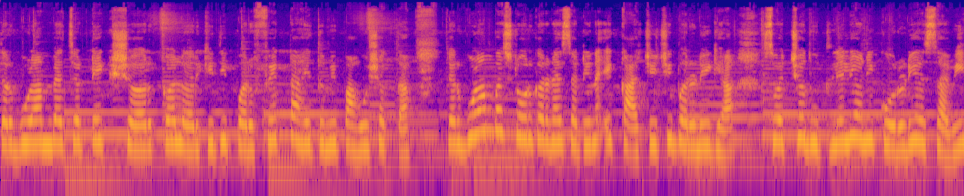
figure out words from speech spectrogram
तर तर गुळांब्याचं टेक्स्चर कलर किती परफेक्ट आहे तुम्ही पाहू शकता. तर गुळांबा स्टोअर करण्यासाठी ना एक काचेची बरणी घ्या. स्वच्छ धुतलेली आणि कोरडी असावी.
